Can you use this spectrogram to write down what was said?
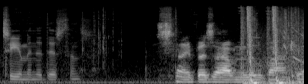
See him in the distance. Snipers are having a little battle.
